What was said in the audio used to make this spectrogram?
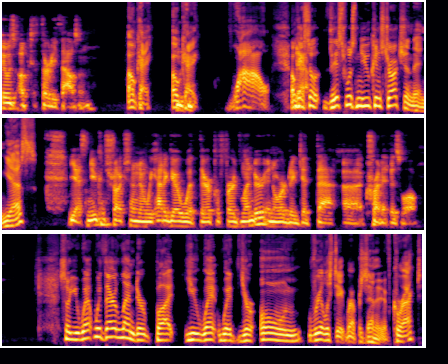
it was up to thirty thousand. Okay. Okay. Mm-hmm. Wow. Okay, Yeah. so this was new construction then, yes? Yes, new construction, and we had to go with their preferred lender in order to get that uh, credit as well. So you went with their lender, but you went with your own real estate representative, correct?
